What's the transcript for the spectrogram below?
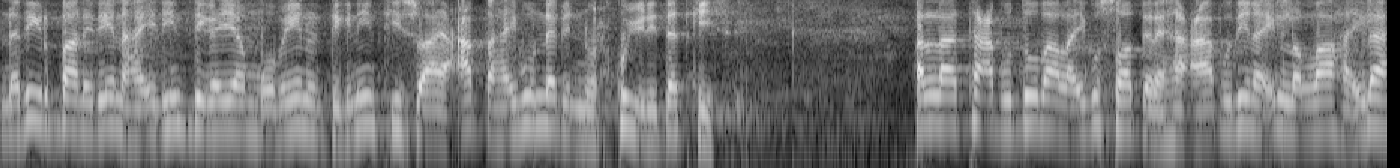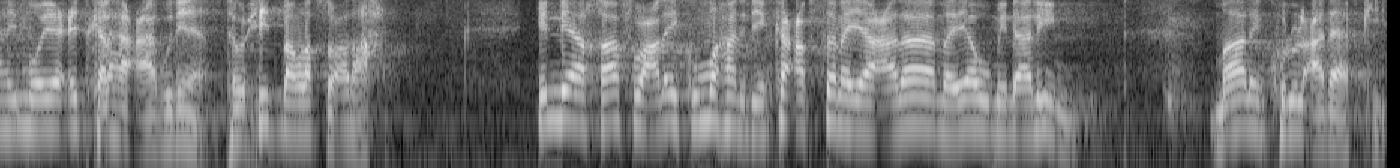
nadiir baan idiin ahay idiin digaya mubiinun digniintiisu ay caddahay buu nebi nuux ku yidhi dadkiisa. Allaa tacbuduu baa la igu soo diray ha caabudina ila allaha ilaahay mooye cid kale ha caabudina. Towxiid baan la socdaa innii akhaafu calaykum waxaan idinka cabsanayaa calaama yowmin aliim. Maalin kulul cadaabkii.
